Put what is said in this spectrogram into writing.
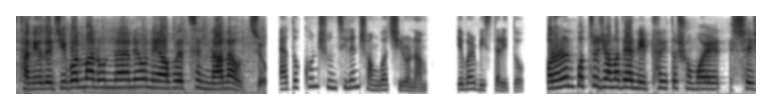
স্থানীয়দের জীবনমান উন্নয়নেও নেওয়া হয়েছে নানা উদ্যোগ। এতক্ষণ শুনছিলেন সংবাদ শিরোনাম। এবার বিস্তারিত। মনোনয়নপত্র জমা দেওয়ার নির্ধারিত সময়ের শেষ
